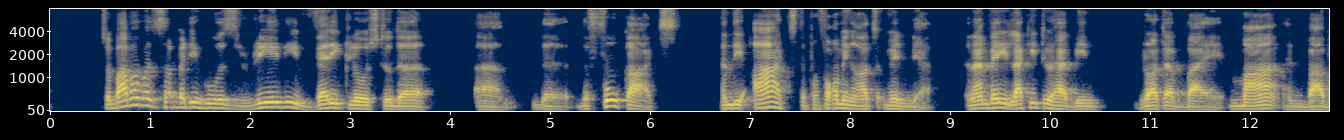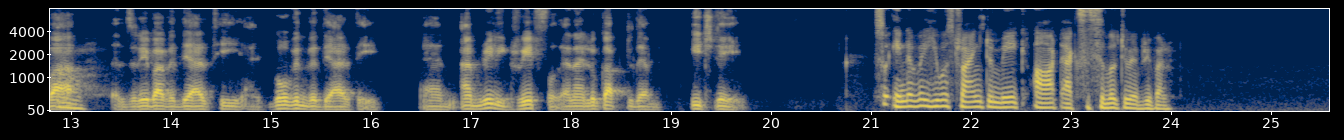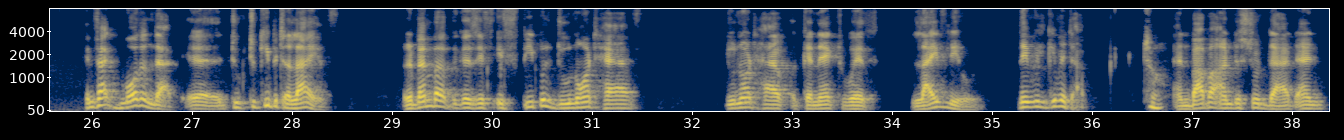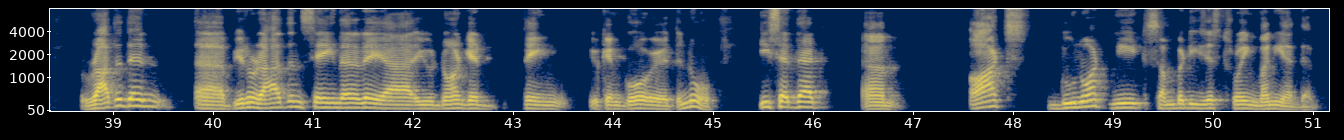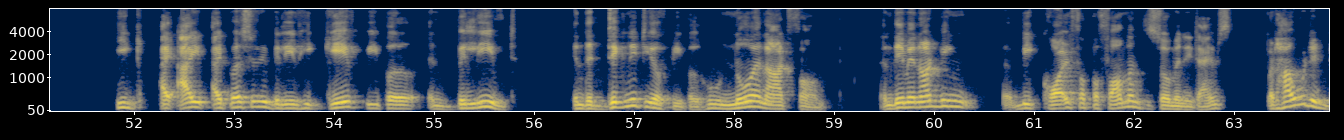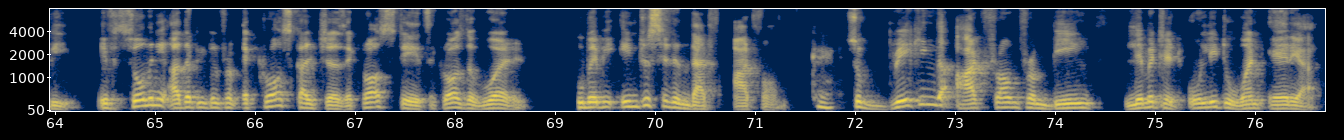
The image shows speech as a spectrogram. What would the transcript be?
So Baba was somebody who was really very close to the um, the the folk arts and the arts, the performing arts of India. And I'm very lucky to have been brought up by Ma and Baba, Oh. That's Vidyarthi and Govind Vidyarthi. And I'm really grateful and I look up to them each day. So in a way, he was trying to make art accessible to everyone. In fact, more than that, uh, to, to keep it alive. Remember, because if, if people do not have, do not have a connect with livelihood, they will give it up. True. And Baba understood that. And rather than, uh, you know, rather than saying that, hey, uh, you not get thing, you can go away with. No, he said that um, arts do not need somebody just throwing money at them. He, I, I, I personally believe he gave people and believed in the dignity of people who know an art form, and they may not be be called for performance so many times. But how would it be if so many other people from across cultures, across states, across the world, who may be interested in that art form? Okay. So breaking the art form from being limited only to one area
